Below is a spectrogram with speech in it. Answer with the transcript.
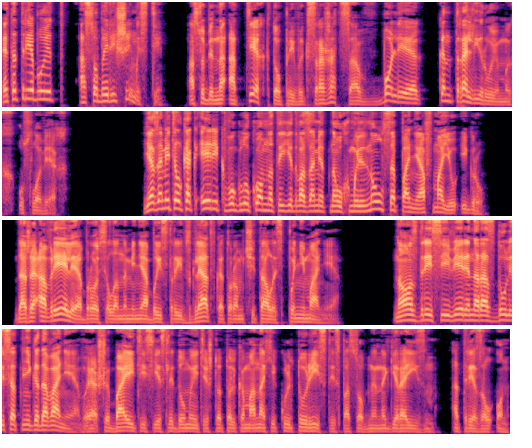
Это требует особой решимости, особенно от тех, кто привык сражаться в более контролируемых условиях. Я заметил, как Эрик в углу комнаты едва заметно ухмыльнулся, поняв мою игру. Даже Аврелия бросила на меня быстрый взгляд, в котором читалось понимание. Ноздри Северина раздулись от негодования. «Вы ошибаетесь, если думаете, что только монахи-культуристы способны на героизм», — отрезал он.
